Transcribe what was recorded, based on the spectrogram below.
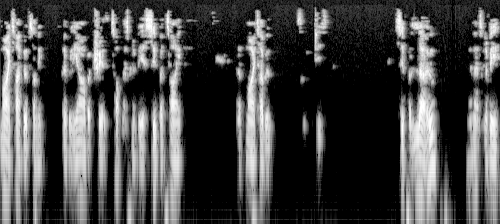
my type of something overly arbitrary at the top. That's going to be a super type of my type of something which is super low, and that's going to be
